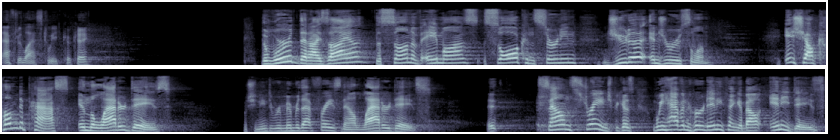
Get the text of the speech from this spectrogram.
after last week, okay? The word that Isaiah, the son of Amoz, saw concerning Judah and Jerusalem. It shall come to pass in the latter days But you need to remember that phrase now latter days. It sounds strange because we haven't heard anything about any days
